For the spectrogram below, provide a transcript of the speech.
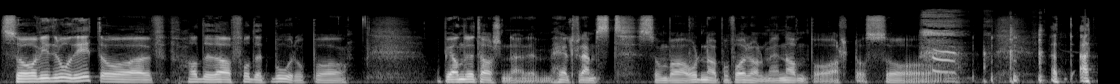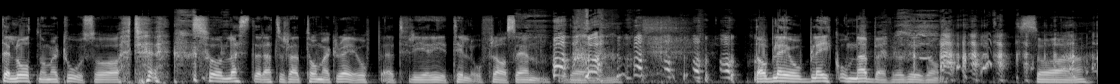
Så vi dro dit og hadde da fått et bord oppå oppe i andre etasjen der, helt fremst, som var ordna på forhånd med navn på alt. Og så et, Etter låt nummer to så, så leste rett og slett Tom McRae opp et frieri til henne fra scenen. Det, da ble hun bleik om nebbet, for å si det sånn. Så eh,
